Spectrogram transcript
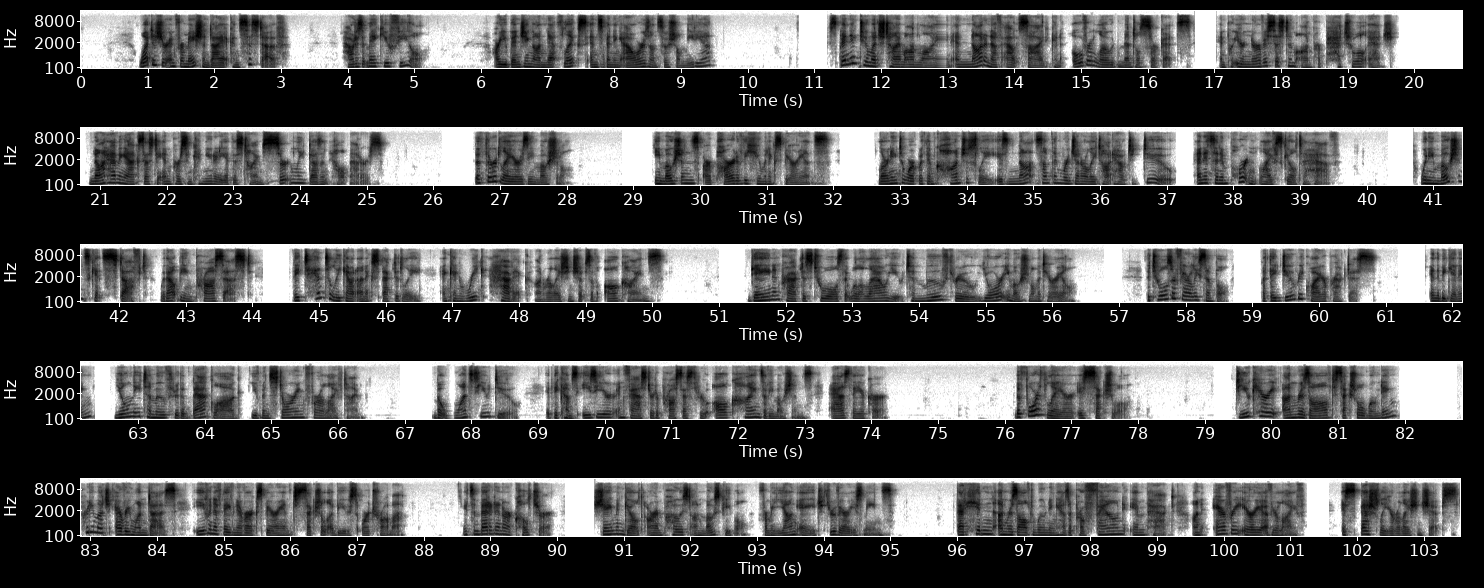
What does your information diet consist of? How does it make you feel? Are you binging on Netflix and spending hours on social media? Spending too much time online and not enough outside can overload mental circuits and put your nervous system on perpetual edge. Not having access to in person community at this time certainly doesn't help matters. The third layer is emotional. Emotions are part of the human experience. Learning to work with them consciously is not something we're generally taught how to do, and it's an important life skill to have. When emotions get stuffed without being processed, they tend to leak out unexpectedly and can wreak havoc on relationships of all kinds. Gain and practice tools that will allow you to move through your emotional material. The tools are fairly simple, but they do require practice. In the beginning, you'll need to move through the backlog you've been storing for a lifetime. But once you do, it becomes easier and faster to process through all kinds of emotions as they occur. The fourth layer is sexual. Do you carry unresolved sexual wounding? Pretty much everyone does, even if they've never experienced sexual abuse or trauma. It's embedded in our culture. Shame and guilt are imposed on most people from a young age through various means. That hidden unresolved wounding has a profound impact on every area of your life, especially your relationships.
